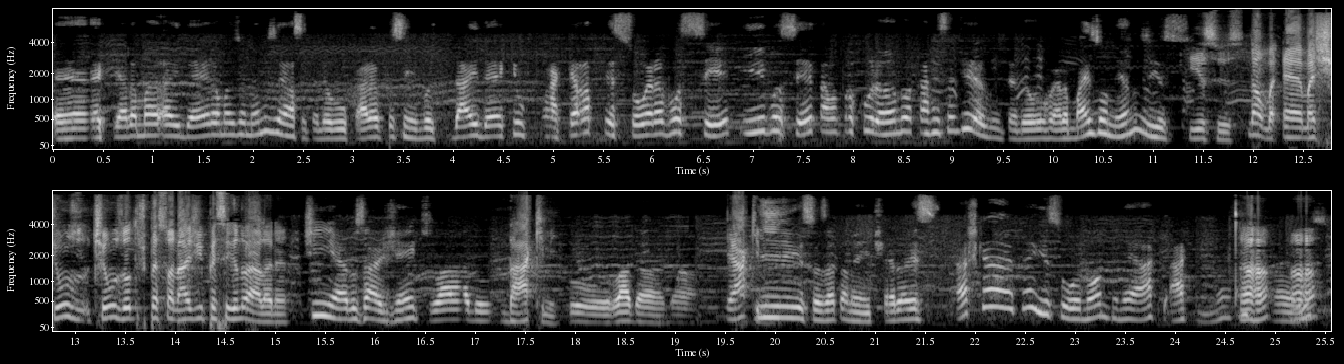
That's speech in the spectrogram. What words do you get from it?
é que era uma- a ideia era mais ou menos essa, entendeu? O cara, assim, dá a ideia que o- aquela pessoa era você e você tava procurando a Carmen Sandiego, entendeu? Era mais ou menos isso. Isso, isso. Não, mas, é, mas tinha, uns, tinha uns outros personagens perseguindo ela, né? Tinha, eram os agentes lá do. Da Acme. do- lá da. da- É Acme. Isso, exatamente. Era esse. Acho que é até isso o nome, né? Acme, né? Aham, É.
